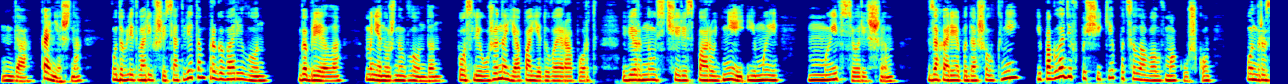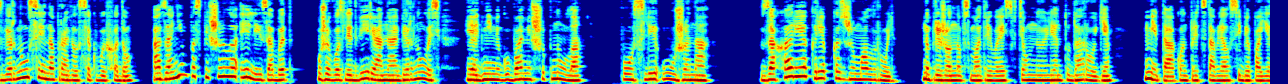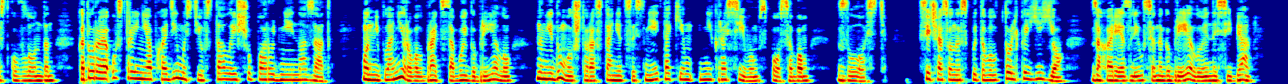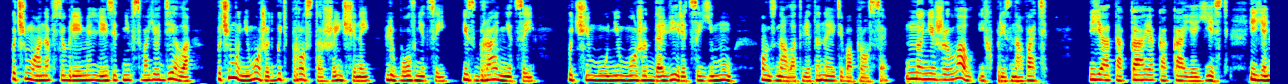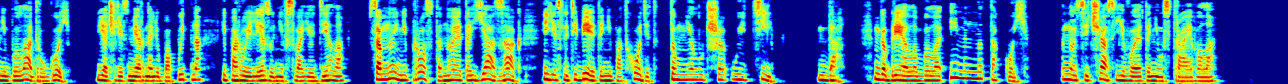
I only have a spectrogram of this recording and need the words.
«Да, конечно», — удовлетворившись ответом, проговорил он. «Габриэла, мне нужно в Лондон. После ужина я поеду в аэропорт. Вернусь через пару дней, и мы...» Мы все решим. Захария подошел к ней и, погладив по щеке, поцеловал в макушку. Он развернулся и направился к выходу, а за ним поспешила Элизабет. Уже возле двери она обернулась и одними губами шепнула «После ужина». Захария крепко сжимал руль, напряженно всматриваясь в темную ленту дороги. Не так он представлял себе поездку в Лондон — которая острой необходимостью встала еще пару дней назад. Он не планировал брать с собой Габриэлу, но не думал, что расстанется с ней таким некрасивым способом. Злость. Сейчас он испытывал только ее. Захария злился на Габриэлу и на себя. Почему она все время лезет не в свое дело? Почему не может быть просто женщиной, любовницей, избранницей? Почему не может довериться ему? Он знал ответы на эти вопросы, но не желал их признавать. «Я такая, какая есть, и я не была другой. Я чрезмерно любопытна и порой лезу не в свое дело. Со мной непросто, но это я, Зак, и если тебе это не подходит, то мне лучше уйти». Да, Габриэла была именно такой. Но сейчас его это не устраивало.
